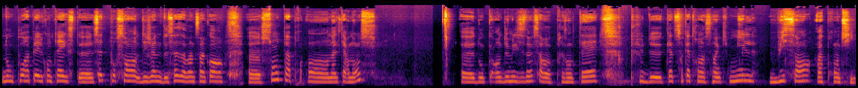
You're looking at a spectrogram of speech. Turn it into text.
Donc pour rappeler le contexte, 7% des jeunes de 16 à 25 ans sont en alternance. donc en 2019, ça représentait plus de 485 800 apprentis.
